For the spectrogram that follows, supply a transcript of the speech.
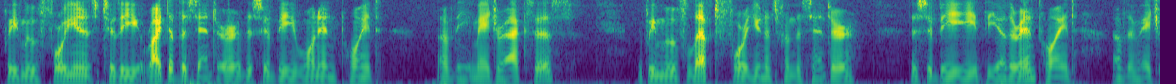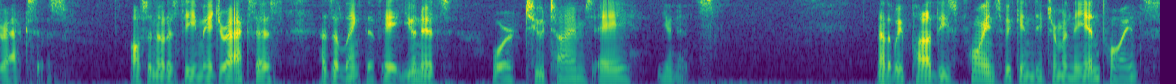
if we move 4 units to the right of the center, this would be one endpoint of the major axis. If we move left 4 units from the center, this would be the other endpoint of the major axis. Also notice the major axis has a length of 8 units, or 2 times a units. Now that we've plotted these points, we can determine the endpoints.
